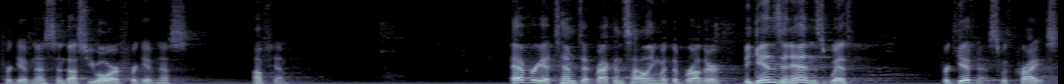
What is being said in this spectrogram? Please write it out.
forgiveness, and thus your forgiveness of him. Every attempt at reconciling with the brother begins and ends with forgiveness with Christ,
